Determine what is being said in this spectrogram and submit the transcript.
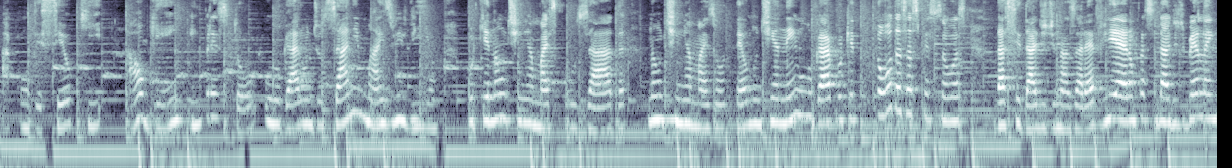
Aconteceu que alguém emprestou o lugar onde os animais viviam, porque não tinha mais pousada, não tinha mais hotel, não tinha nenhum lugar, porque todas as pessoas da cidade de Nazaré vieram para a cidade de Belém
